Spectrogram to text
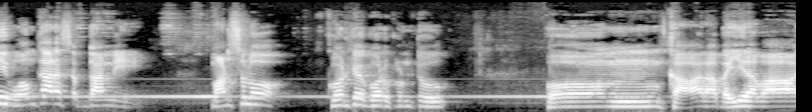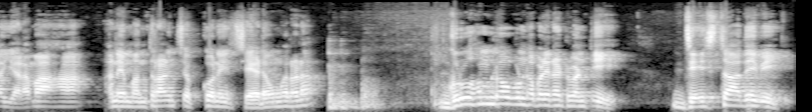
ఈ ఓంకార శబ్దాన్ని మనసులో కోరిక కోరుకుంటూ ఓం కాల భైరవ యనమహ అనే మంత్రాన్ని చెప్పుకొని చేయడం వలన గృహంలో ఉండబడినటువంటి జ్యేష్ఠాదేవి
